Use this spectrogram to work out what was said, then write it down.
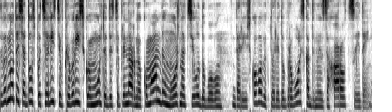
Звернутися до спеціалістів Криворізької мультидисциплінарної команди можна цілодобово. Дар'я Юськова, Вікторія Добровольська, Денис Захаров. Цей день.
